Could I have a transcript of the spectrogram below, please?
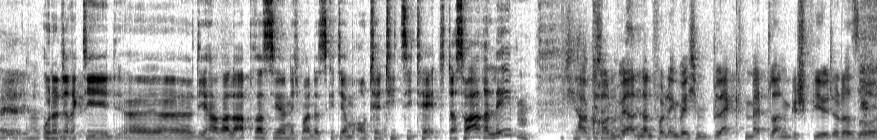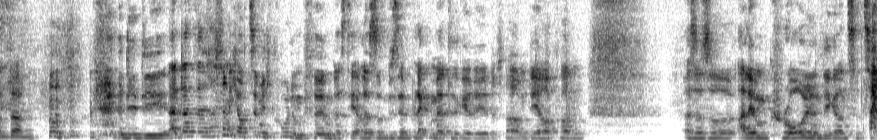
Ah ja, Oder direkt die, äh, die Haare alle abrasieren. Ich meine, es geht ja um Authentizität, das wahre Leben. Die Hakon werden dann von irgendwelchen Black Metlern gespielt oder so und dann. die, die, das, das finde ich auch ziemlich cool im Film, dass die alle so ein bisschen Black Metal geredet haben, die Hakon. Also so alle im Crawlen die ganze Zeit.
